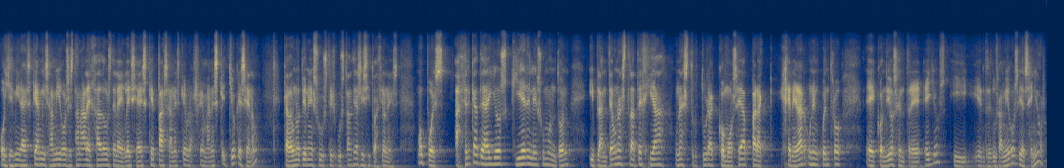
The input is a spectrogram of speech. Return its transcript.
oye, mira, es que a mis amigos están alejados de la iglesia, es que pasan, es que blasfeman, es que yo qué sé, ¿no? Cada uno tiene sus circunstancias y situaciones. Bueno, pues acércate a ellos, quiéreles un montón y plantea una estrategia, una estructura como sea para generar un encuentro eh, con Dios entre ellos y, y entre tus amigos y el Señor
